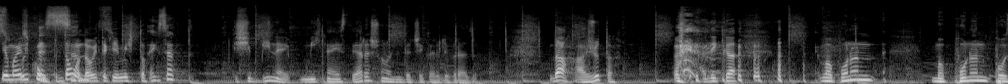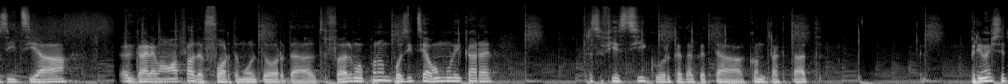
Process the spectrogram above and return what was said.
E mai uite, scump. Sunt... Da, mă, dar uite că e mișto. Exact. Și bine, Mihnea este iarăși unul dintre cei care livrează. Da, ajută. Adică mă pun în, mă pun în poziția în care m-am aflat de foarte multe ori de altfel, mă pun în poziția omului care trebuie să fie sigur că dacă te-a contractat, primește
